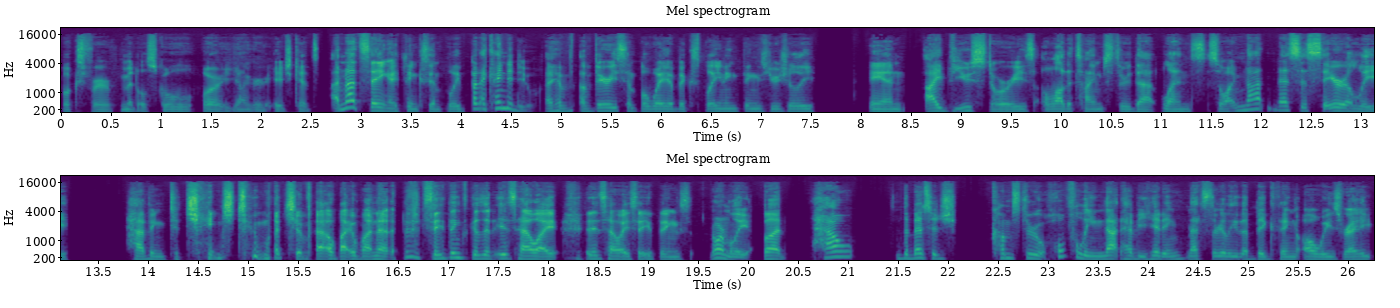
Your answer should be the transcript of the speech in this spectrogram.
books for middle school or younger age kids. I'm not saying I think simply, but I kind of do. I have a very simple way of explaining things usually. And I view stories a lot of times through that lens. So I'm not necessarily having to change too much of how I want to say things because it is how I it is how I say things normally. But how the message comes through, hopefully not heavy hitting. That's really the big thing always, right?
